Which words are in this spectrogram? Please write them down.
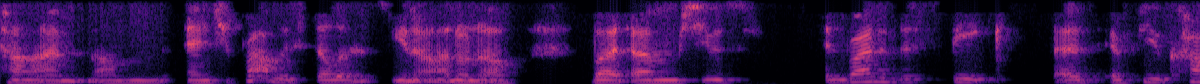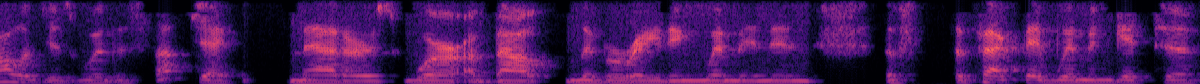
time, um, and she probably still is. You know, I don't know, but um, she was invited to speak at a few colleges where the subject matters were about liberating women and the the fact that women get to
